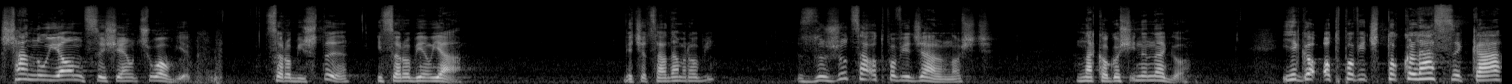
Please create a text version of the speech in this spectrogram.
szanujący się człowiek. Co robisz ty i co robię ja. Wiecie, co Adam robi? Zrzuca odpowiedzialność na kogoś innego. Jego odpowiedź to klasyka,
